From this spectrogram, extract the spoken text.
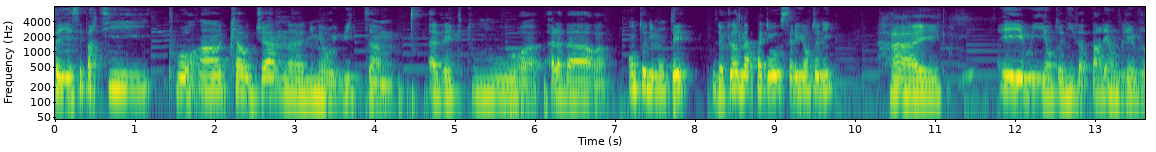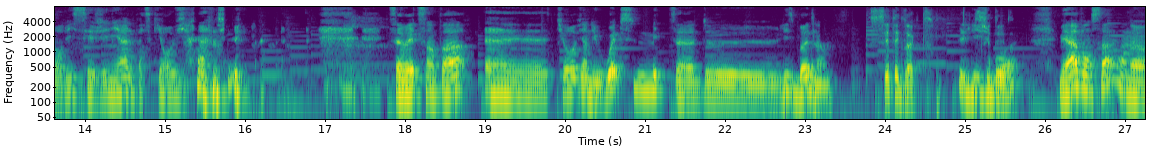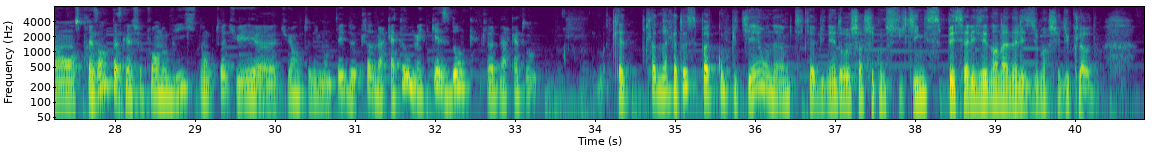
Ça y est, c'est parti pour un Cloud Jam euh, numéro 8 euh, avec toujours euh, à la barre Anthony Monté de Cloud Mercato. Salut Anthony. Hi. Et oui, Anthony va parler anglais aujourd'hui, c'est génial parce qu'il revient du... Ça va être sympa. Euh, tu reviens du Web Summit de Lisbonne. C'est exact. Lisboa. Mais avant ça, on, a- on se présente parce qu'à chaque fois on oublie. Donc toi, tu es, euh, tu es Anthony Monté de Cloud Mercato. Mais qu'est-ce donc Cloud Mercato? Cloud Mercato, c'est pas compliqué. On a un petit cabinet de recherche et consulting spécialisé dans l'analyse du marché du cloud.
